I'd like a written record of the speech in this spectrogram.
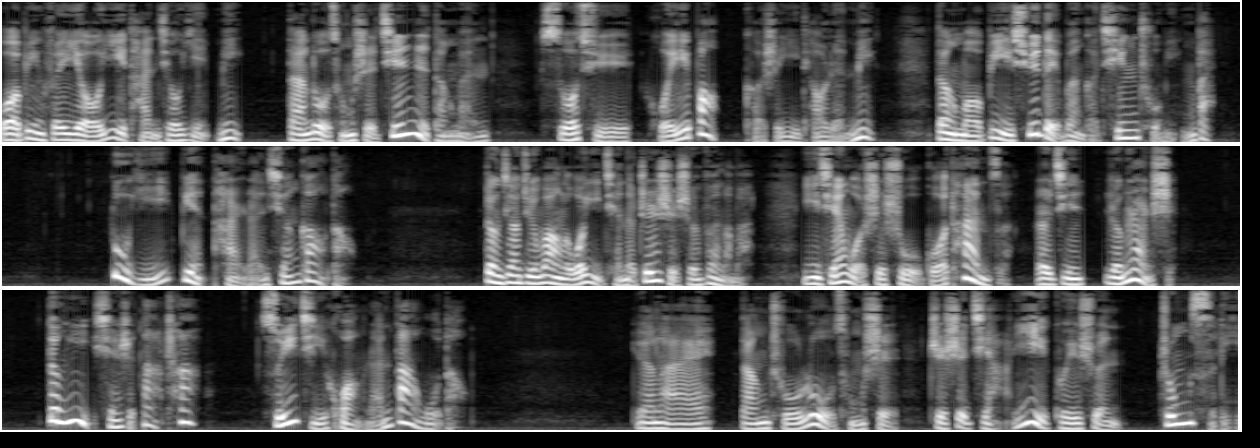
我并非有意探究隐秘，但陆从事今日登门索取回报，可是一条人命。邓某必须得问个清楚明白。”陆仪便坦然相告道：“邓将军忘了我以前的真实身份了吗？”以前我是蜀国探子，而今仍然是。邓毅先是大诧，随即恍然大悟道：“原来当初陆从事只是假意归顺钟司令。”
